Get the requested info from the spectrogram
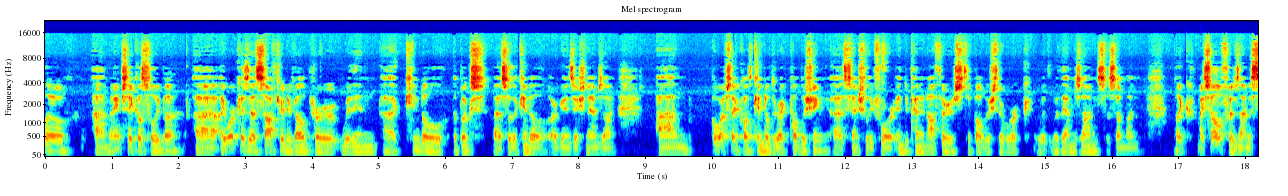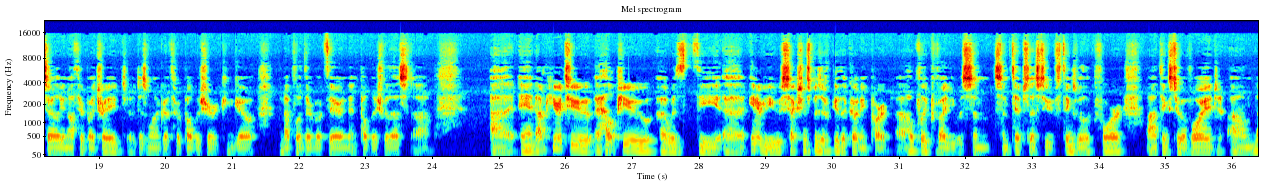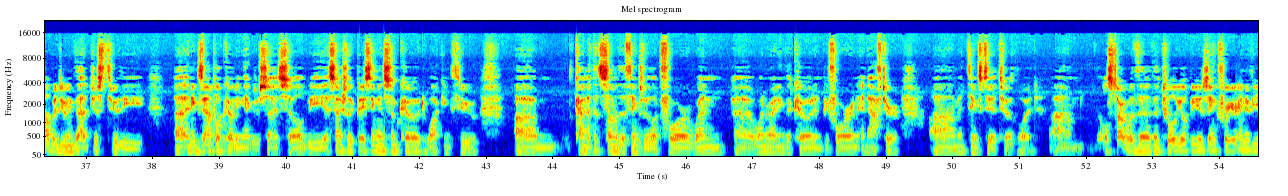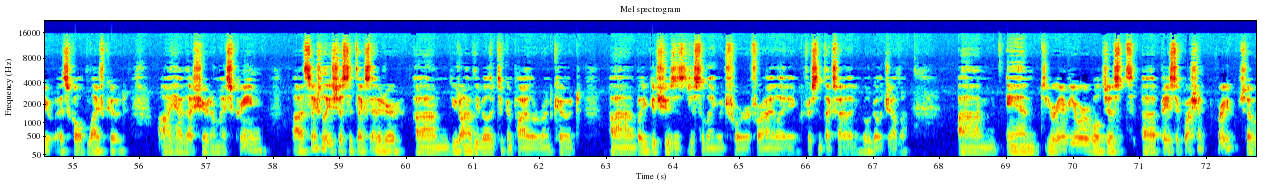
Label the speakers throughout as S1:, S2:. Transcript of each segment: S1: Hello, uh, my name is Heiko Saliba. Uh, I work as a software developer within uh, Kindle Books, uh, so the Kindle organization, Amazon. Um, a website called Kindle Direct Publishing, uh, essentially for independent authors to publish their work with, with Amazon. So someone like myself, who's not necessarily an author by trade, doesn't want to go through a publisher, can go and upload their book there and, and publish with us. Uh, uh, and I'm here to help you uh, with the uh, interview section, specifically the coding part. Uh, hopefully, provide you with some some tips as to things we look for, uh, things to avoid. Um, I'll be doing that just through the uh, an example coding exercise. So I'll be essentially pasting in some code, walking through um, kind of the, some of the things we look for when when writing the code and before and, and after, um, and things to to avoid. Um, we'll start with the, the tool you'll be using for your interview. It's called LiveCode. I have that shared on my screen. Uh, essentially, it's just a text editor. Um, you don't have the ability to compile or run code, uh, but you could choose just a language for, for highlighting, for syntax highlighting. We'll go with Java. Um, and your interviewer will just uh, paste a question for you. So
